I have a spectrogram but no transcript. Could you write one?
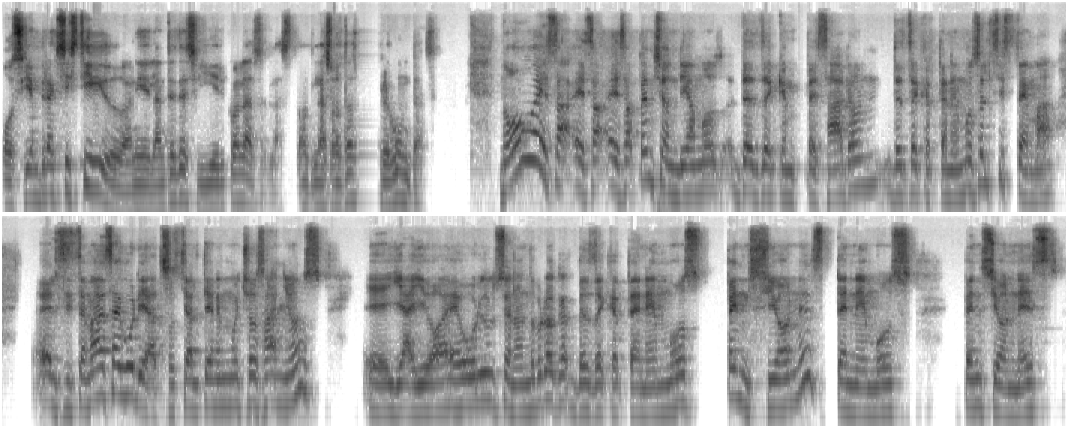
o siempre ha existido, Daniel, antes de seguir con las, las, otras preguntas. No, esa, esa, esa, pensión, digamos, desde que empezaron, desde que tenemos el sistema, el sistema de seguridad social tiene muchos años eh, y ha ido evolucionando, pero desde que tenemos pensiones, tenemos pensiones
